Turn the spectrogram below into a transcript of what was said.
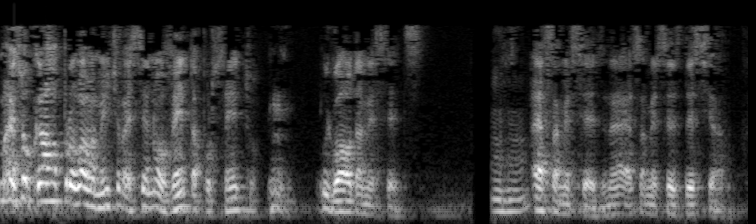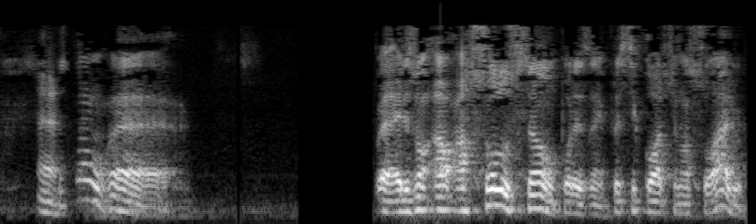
Mas o carro provavelmente vai ser 90% igual ao da Mercedes. Uhum. Essa Mercedes, né? Essa Mercedes desse ano. É. Então, é, é, eles vão, a, a, solução, por exemplo, esse corte no assoalho,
